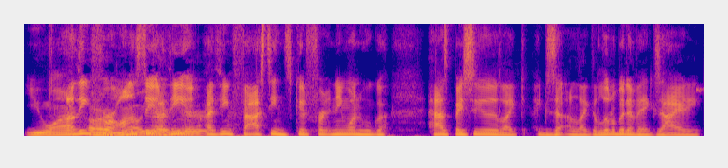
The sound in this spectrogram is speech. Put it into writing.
you want, I think or, for you know, honestly, I think you're- I think fasting is good for anyone who has basically like exa- like a little bit of anxiety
